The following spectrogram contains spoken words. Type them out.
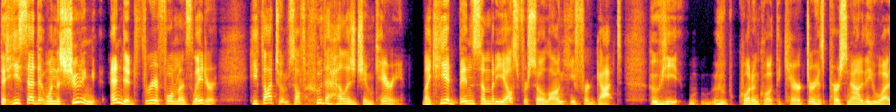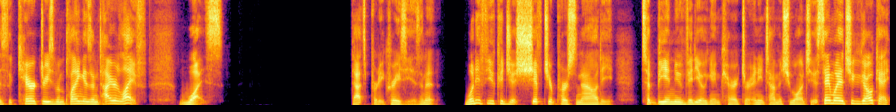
that he said that when the shooting ended three or four months later, he thought to himself, who the hell is Jim Carrey? Like he had been somebody else for so long, he forgot who he, who quote unquote, the character, his personality, who was, the character he's been playing his entire life was. That's pretty crazy, isn't it? What if you could just shift your personality to be a new video game character anytime that you want to? The same way that you could go, okay,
